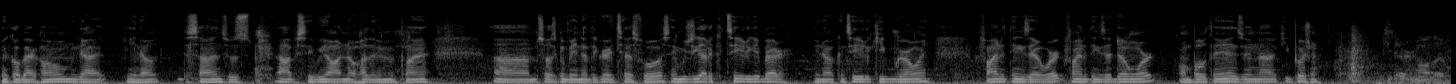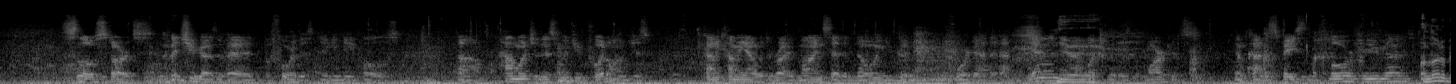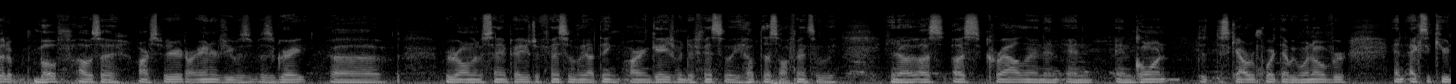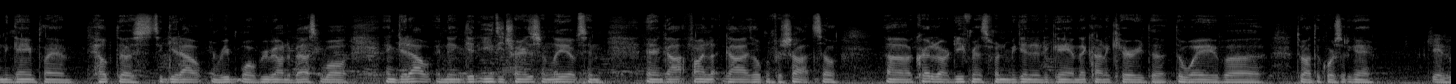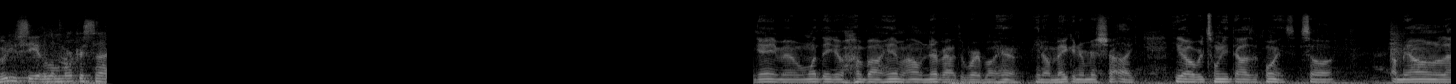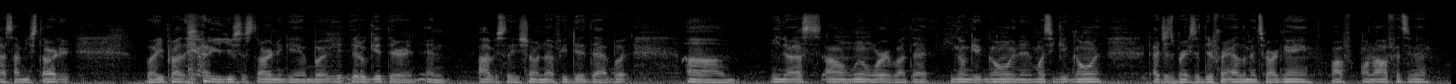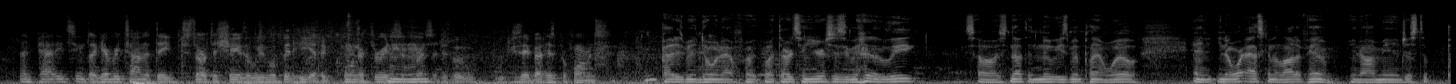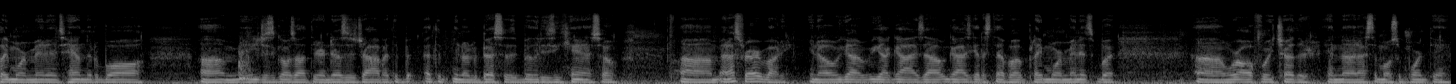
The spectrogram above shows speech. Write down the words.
we go back home. We got, you know, the Suns, who's obviously we all know how they've been playing. Um, so it's going to be another great test for us. And we just got to continue to get better, you know, continue to keep growing, find the things that work, find the things that don't work on both ends, and uh, keep pushing. Considering all the slow starts that you guys have had before this digging deep holes, um, how much of this would you put on just kind of coming out with the right mindset and knowing you couldn't afford to have that happen again? Yeah, how yeah. much of it is the you know, kind of spacing the floor for you guys? A little bit of both, I would say. Our spirit, our energy was, was great. Uh, we were all on the same page defensively. I think our engagement defensively helped us offensively. You know, us us corralling and, and, and going the, the scout report that we went over and executing the game plan helped us to get out and re well, rebound the basketball and get out and then get easy transition layups and, and got, find guys open for shots. So uh, credit our defense from the beginning of the game. That kind of carried the, the wave uh, throughout the course of the game. James, what do you see at LaMarcus side? Game, man. One thing about him, I don't never have to worry about him. You know, making or miss shot. Like he got over 20,000 points. So, I mean, I don't know the last time he started, but he probably got to get used to starting again. But it, will get there, and, and, obviously, sure enough, he did that. But um, you know, that's I don't, we don't worry about that. He's gonna get going, and once he get going, that just brings a different element to our game off on the offensive end. And Patty, it seems like every time that they start to shave the little bit, he had a corner three to mm -hmm. suppress it. Just what would you say about his performance? Patty's been doing that for what 13 years since he's been in the league, so it's nothing new. He's been playing well, and you know we're asking a lot of him. You know, I mean, just to play more minutes, handle the ball. Um, and he just goes out there and does his job at the at the you know the best of his abilities he can. So um, and that's for everybody. You know, we got we got guys out. Guys got to step up, play more minutes, but uh, we're all for each other, and uh, that's the most important thing.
